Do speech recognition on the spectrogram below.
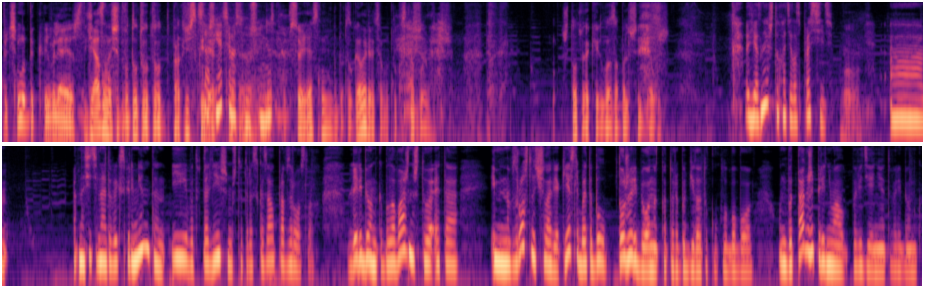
Почему ты кривляешься? Я, значит, вот тут вот, вот практически Саш, я тебя слушаю, не знаю. Все, я с ним не буду разговаривать, я буду только с тобой. Что ты такие глаза большие делаешь? Я знаю, что хотела спросить. А, относительно этого эксперимента и вот в дальнейшем, что ты рассказал про взрослых. Для ребенка было важно, что это именно взрослый человек. Если бы это был тоже ребенок, который бы бил эту куклу Бобо, он бы также перенимал поведение этого ребенка.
